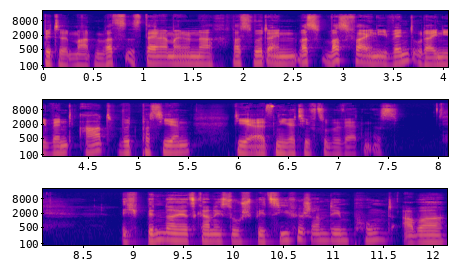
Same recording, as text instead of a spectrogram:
Bitte, Martin, was ist deiner Meinung nach, was wird ein, was, was für ein Event oder eine Eventart wird passieren, die als negativ zu bewerten ist? Ich bin da jetzt gar nicht so spezifisch an dem Punkt, aber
